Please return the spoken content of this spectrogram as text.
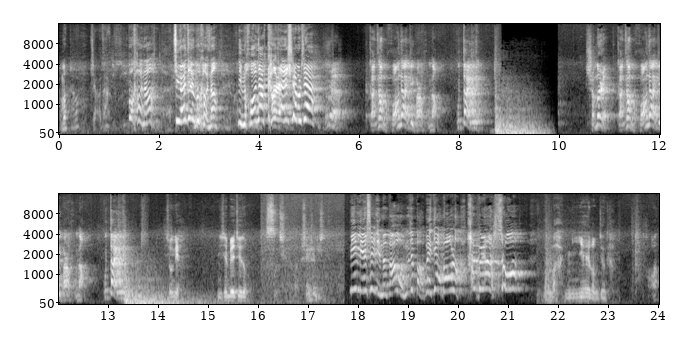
什么？假的？不可能，绝对不可能！你们皇家坑人是不是？坑人！敢在我们皇家地盘上胡闹，给我带出去！什么人敢在我们皇家地盘上胡闹？给我带出去！兄弟，你先别激动。死瘸子，谁是你兄弟？明明是你们把我们的宝贝调包了，还不让说！妈，你也冷静点。好啊，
